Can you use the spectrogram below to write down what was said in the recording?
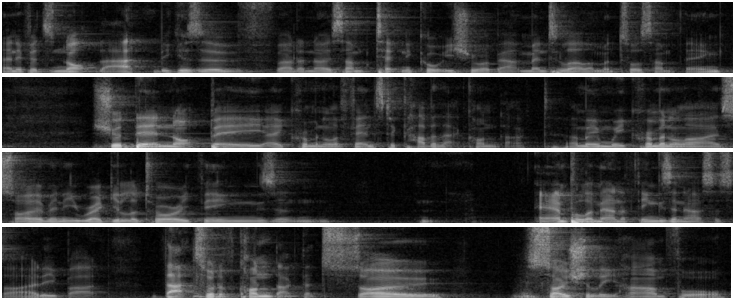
And if it's not that, because of, I don't know, some technical issue about mental elements or something, should there not be a criminal offence to cover that conduct? I mean, we criminalise so many regulatory things and ample amount of things in our society, but that sort of conduct that's so socially harmful,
